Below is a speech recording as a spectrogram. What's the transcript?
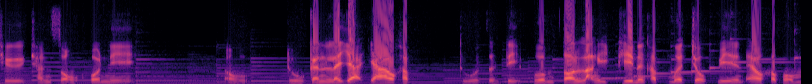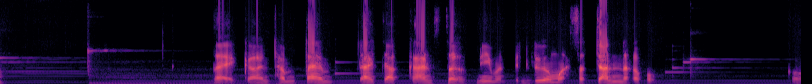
ชื่อชั้นสองคนนี้ ต้องดูกันระยะยาวครับ ดูสถิติรวมตอนหลังอีกทีนะครับ เมื่อจบ VNL ครับผม แต่การทำแต้มได้จากการเสิร์ฟนี่มันเป็นเรื่องมหัศจรรย์นะครับผม ก็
